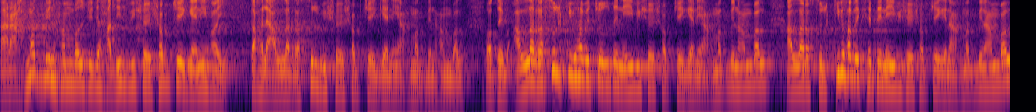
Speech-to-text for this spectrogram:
আর আহমদ বিন হাম্বাল যদি হাদিস বিষয়ে সবচেয়ে জ্ঞানী হয়, তাহলে আল্লাহর রাসুল বিষয়ে সবচেয়ে জ্ঞানী আহমদ বিন হাম্বাল। অতএব আল্লাহ রাসুল কীভাবে চলতেন এই বিষয়ে সবচেয়ে জ্ঞানী আহমদ বিন হাম্বাল? আল্লাহ রাসুল কীভাবে খেতেন এই বিষয়ে সবচেয়ে জ্ঞানী আহমদ বিন হাম্বাল?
